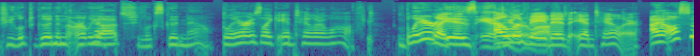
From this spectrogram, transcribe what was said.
she looked good in the early Okay. aughts. She looks good now. Blair is like Ann Taylor Loft. Blair Like, is Ann elevated Loft. Ann Taylor. I also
